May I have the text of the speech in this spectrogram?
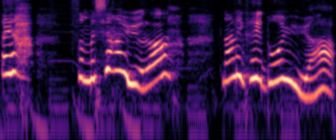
哎呀，怎么下雨了？哪里可以躲雨啊？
